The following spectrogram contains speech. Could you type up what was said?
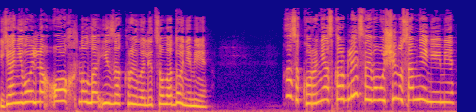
я невольно охнула и закрыла лицо ладонями. «Азакора, не оскорбляй своего мужчину сомнениями!»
